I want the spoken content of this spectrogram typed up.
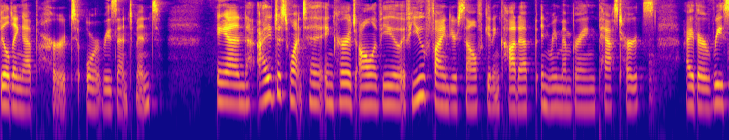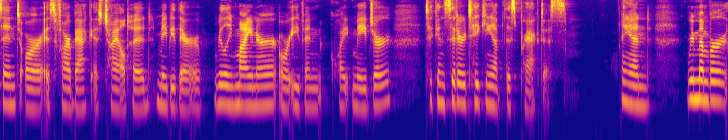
building up hurt or resentment. And I just want to encourage all of you if you find yourself getting caught up in remembering past hurts, either recent or as far back as childhood, maybe they're really minor or even quite major, to consider taking up this practice. And remember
